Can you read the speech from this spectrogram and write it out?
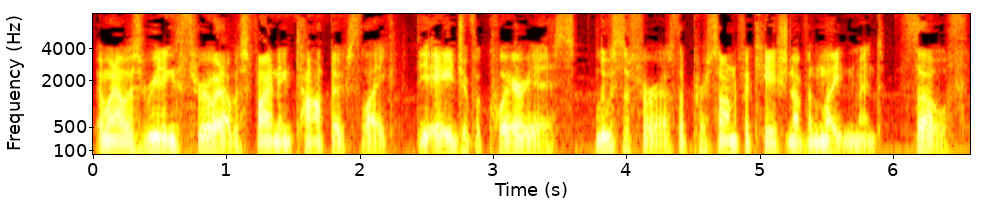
And when I was reading through it, I was finding topics like the Age of Aquarius, Lucifer as the personification of enlightenment, Thoth,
